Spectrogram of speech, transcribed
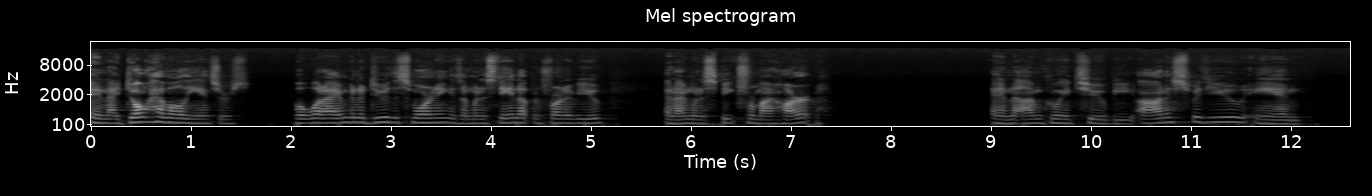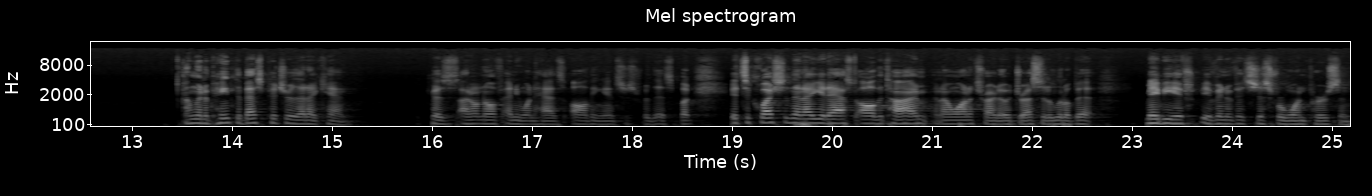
And I don't have all the answers. But what I am going to do this morning is I'm going to stand up in front of you and I'm going to speak from my heart. And I'm going to be honest with you and I'm going to paint the best picture that I can because I don't know if anyone has all the answers for this. But it's a question that I get asked all the time and I want to try to address it a little bit. Maybe if, even if it's just for one person.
